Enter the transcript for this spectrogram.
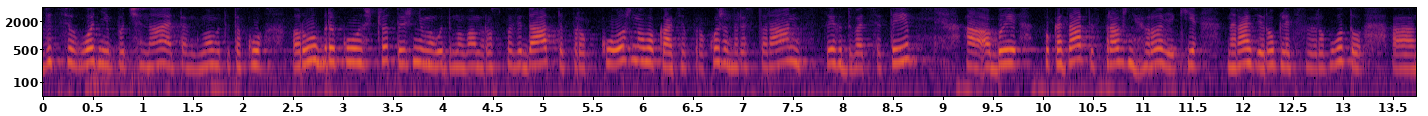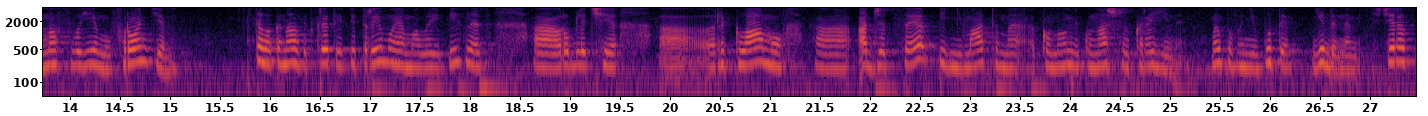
від сьогодні починає так мовити таку рубрику. Щотижня ми будемо вам розповідати про кожну локацію, про кожен ресторан з цих 20, аби показати справжніх героїв, які наразі роблять свою роботу на своєму фронті. Телеканал відкритий підтримує малий бізнес, роблячи рекламу, адже це підніматиме економіку нашої країни. Ми повинні бути єдиними. Ще раз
